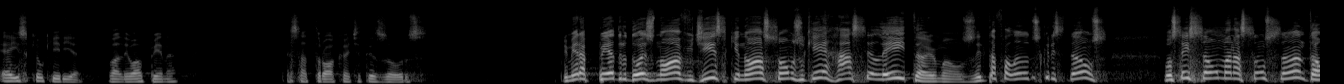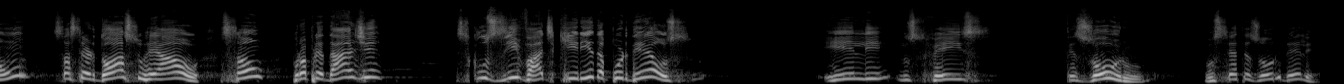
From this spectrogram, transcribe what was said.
é isso que eu queria. Valeu a pena essa troca de tesouros. 1 Pedro 2,9 diz que nós somos o que? Raça eleita, irmãos. Ele está falando dos cristãos. Vocês são uma nação santa, um sacerdócio real, são propriedade exclusiva, adquirida por Deus. Ele nos fez tesouro. Você é tesouro dele.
